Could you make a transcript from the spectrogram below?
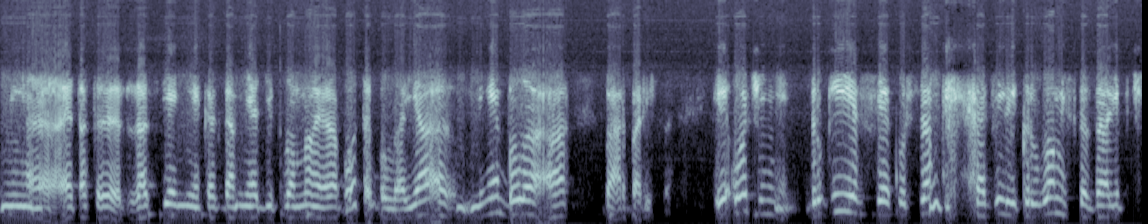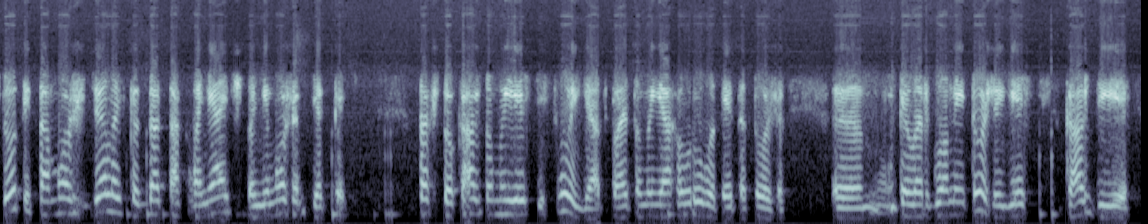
Это э, растение, когда у меня дипломная работа была, я, мне было о барбарисе. И очень другие все курсанты ходили кругом и сказали, что ты там можешь делать, когда так воняет, что не можем терпеть. Так что каждому есть и свой яд, поэтому я говорю, вот это тоже. Эм, пеларгоны тоже есть. Каждый Э,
